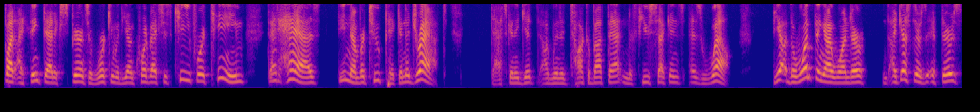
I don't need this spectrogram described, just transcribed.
But I think that experience of working with young quarterbacks is key for a team that has the number two pick in the draft. That's going to get, I'm going to talk about that in a few seconds as well. The, the one thing I wonder, I guess there's, if there's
